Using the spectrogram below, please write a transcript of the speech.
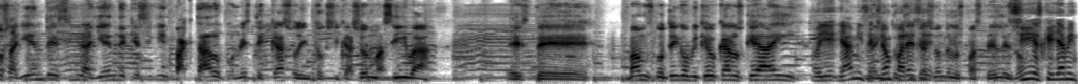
Carlos Allende, Sir Allende, que sigue impactado con este caso de intoxicación masiva. Este, vamos contigo, mi querido Carlos, ¿qué hay? Oye, ya mi sección la parece. de los pasteles, ¿no? Sí, es que ya mi,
